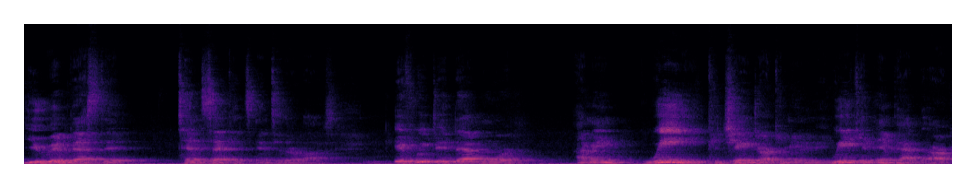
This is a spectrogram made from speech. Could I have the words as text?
you invested ten seconds into their lives. If we did that more, I mean, we could change our community. We can impact our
